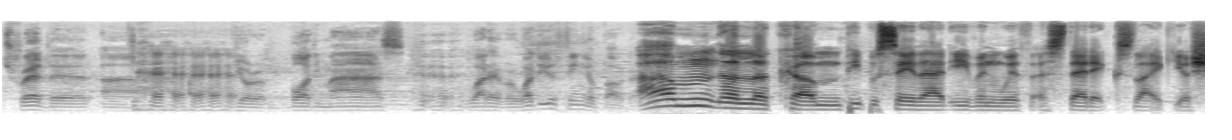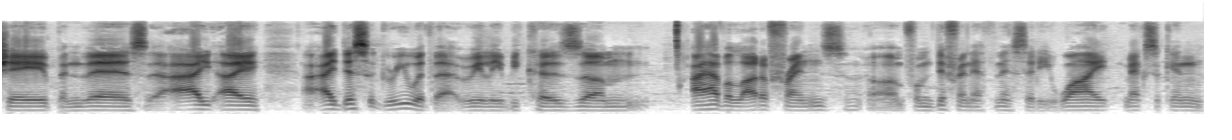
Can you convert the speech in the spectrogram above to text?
shredded, uh, your body mass, whatever. What do you think about that? Um, uh, look, um, people say that even with aesthetics, like your shape and this. I I I disagree with that really because. Um, I have a lot of friends um, from different ethnicity, white, Mexican,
